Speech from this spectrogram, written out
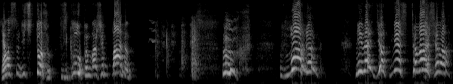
Я вас уничтожу с глупым вашим паном. Ух, вон он! Не найдет места вашего!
